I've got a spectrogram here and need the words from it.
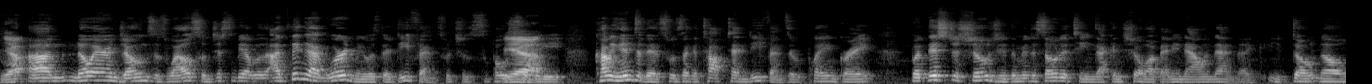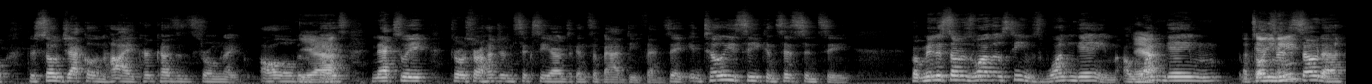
Yeah. Um, no Aaron Jones as well, so just to be able, to, I think that worried me was their defense, which was supposed Yeah. to be coming into this was like a top ten defense. They were playing great. But this just shows you the Minnesota team that can show up any now and then. Like you don't know, they're so Jekyll and Hyde. Kirk Cousins thrown like all over the Yeah. place. Next week throws for 160 yards against a bad defense. Like, until you see consistency, but Minnesota's one of those teams. One game, a Yeah. one game That's all you need. Minnesota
